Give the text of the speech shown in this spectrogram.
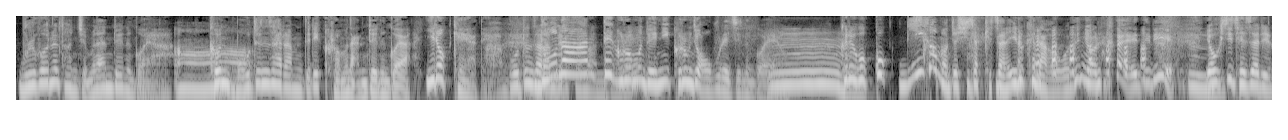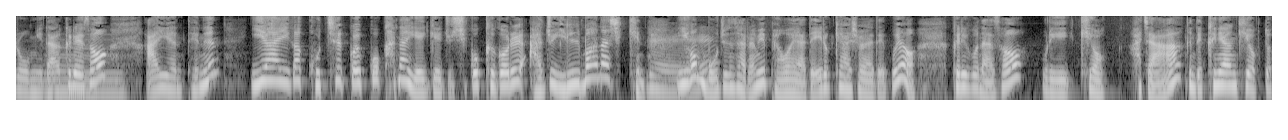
물건을 던지면 안 되는 거야. 아. 그건 모든 사람들이 그러면 안 되는 거야. 이렇게 해야 돼요. 아, 모든 사람들이 누나한테 돼? 그러면 되니? 그러면 이제 억울해지는 거예요. 음. 그리고 꼭 네가 먼저 시작했잖아. 이렇게 나가거든요. 그러니까 애들이 음. 역시 제자리로 옵니다. 그래서 아이한테는 이 아이가 고칠 걸 꼭 하나 얘기해 주시고 그거를 아주 일반화시킨 네. 이건 모든 사람이 배워야 돼. 이렇게 하셔야 되고요. 그리고 나서 우리 기억 하자. 근데 그냥 기억도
